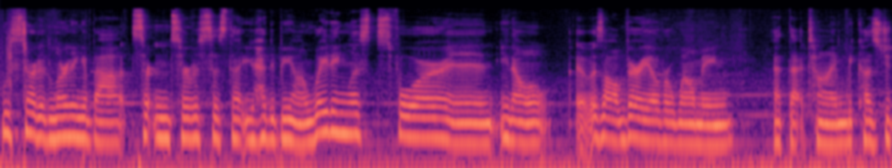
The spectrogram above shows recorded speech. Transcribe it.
we started learning about certain services that you had to be on waiting lists for and you know it was all very overwhelming at that time because you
